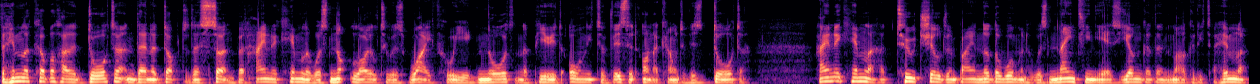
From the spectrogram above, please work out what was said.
The Himmler couple had a daughter and then adopted a son, but Heinrich Himmler was not loyal to his wife, who he ignored and appeared only to visit on account of his daughter. Heinrich Himmler had two children by another woman who was 19 years younger than Margareta Himmler.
